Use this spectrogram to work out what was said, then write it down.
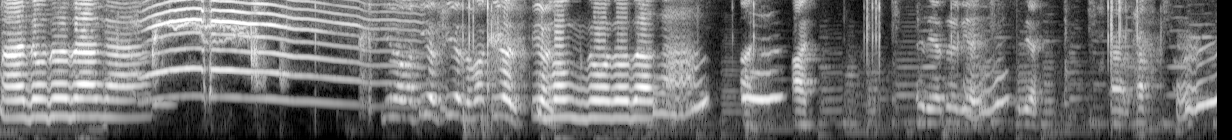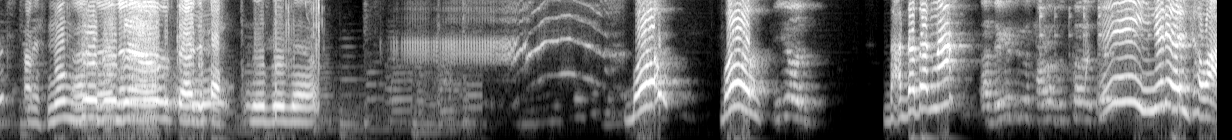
মা দুধ দেখা কি হলো বাবা, কি হলো কি হলো বাবা কি হলো কি হলো মোক দুধ আয় আয়। এদিকে আয়, এদিকে আয়, এদিকে আয়। হ্যাঁ, থাক, থাক। মোক হ্যাঁ, দুধ দাও। কাজ দুধ দাও। বউ বউ। দাদা না দুধ। এই ইনেরে ওই ছাওয়া।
